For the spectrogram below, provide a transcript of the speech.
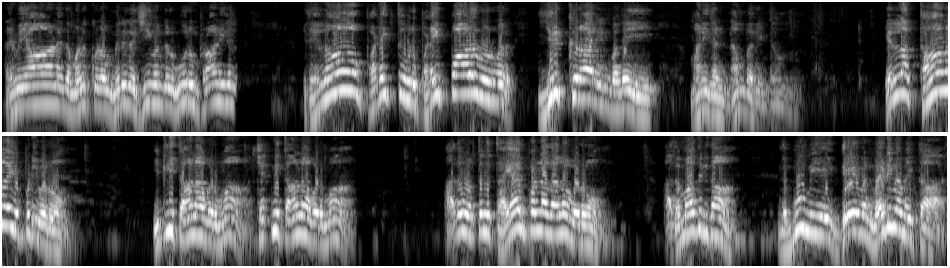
அருமையான இந்த மனுக்குளம் மிருக ஜீவன்கள் ஊரும் பிராணிகள் இதெல்லாம் படைத்த ஒரு படைப்பாளர் ஒருவர் இருக்கிறார் என்பதை மனிதன் நம்ப வேண்டும். எல்லாம் தானா எப்படி வரும்? இட்லி தானா வருமா? சட்னி தானா வருமா? அதை ஒருத்தங்க தயார் பண்ணாதானே வரும். அத மாதிரிதான் இந்த பூமியை தேவன் வடிவமைத்தார்.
